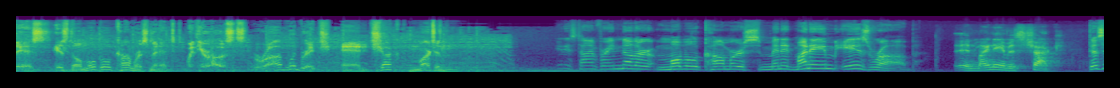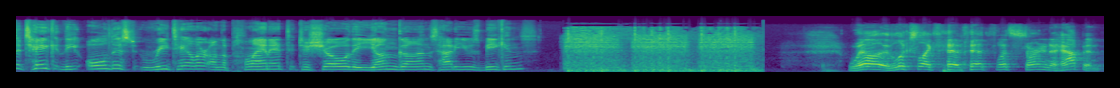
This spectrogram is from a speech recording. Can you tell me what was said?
This is the Mobile Commerce Minute with your hosts, Rob Woodbridge and Chuck Martin. It is time for another Mobile Commerce Minute. My name is Rob. And my name is Chuck. Does it take the oldest retailer on the planet to show the young guns how to use beacons? Well, it looks like that, that's what's starting to happen.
